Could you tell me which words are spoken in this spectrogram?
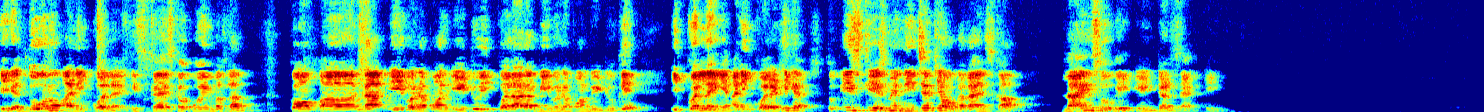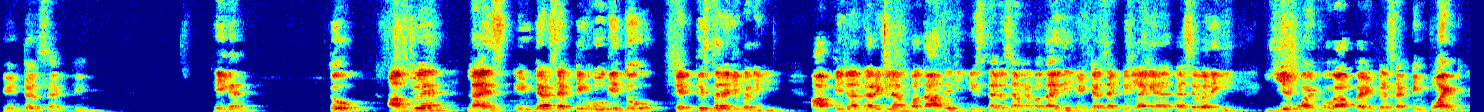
ठीक है, दोनों अनइक्वल है। इसका इसका कोई मतलब ना a one upon a two equal आ रहा b one upon b two के इक्वल नहीं है, अनइक्वल है, ठीक है? तो इस केस में नेचर क्या होगा लाइंस का? लाइंस होगी इंटरसेक्टिंग इंटरसेक्टिंग ठीक है? तो अब जो है लाइंस इंटरसेक्टिंग होगी तो किस तरह की बनेगी? आपकी जानकारी के लिए हम बता दें कि इस तरह से हमने बताई थी इंटरसेक्टिंग लाइन ऐसे बनेगी। ये पॉइंट होगा आपका इंटरसेक्टिंग पॉइंट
